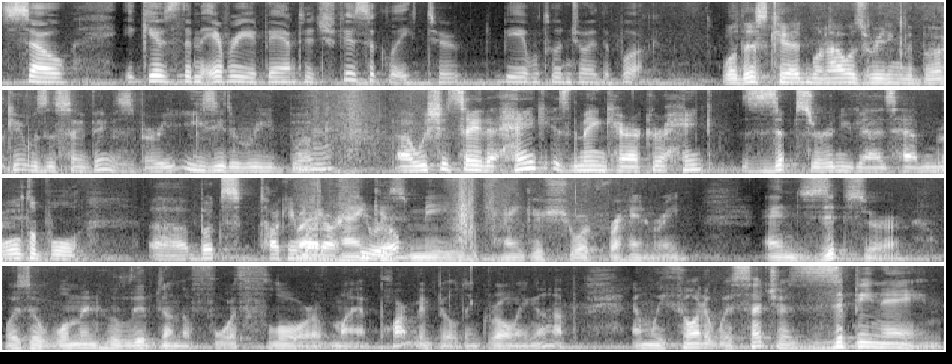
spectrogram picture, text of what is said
So it gives them every advantage physically to be able to enjoy the book. Well, this kid, when I was reading the book, it was the same thing. This is a very easy to read book. Mm-hmm. Uh, we should say that Hank is the main character, Hank Zipzer, and you guys have multiple uh, books talking right. about our Hank hero. is me. Hank is short for Henry. And Zipzer was a woman who lived on the fourth floor of my apartment building growing up. And we thought it was such a zippy name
